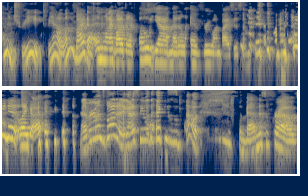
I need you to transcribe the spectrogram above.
I'm intrigued. Yeah, let me buy that. And when I bought it, they're like, oh yeah, metal, everyone buys this. I'm, like, I'm buying it. Like I everyone's bought it. I gotta see what the heck this is about. The madness of crowds.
